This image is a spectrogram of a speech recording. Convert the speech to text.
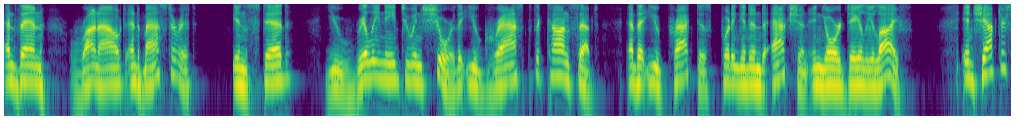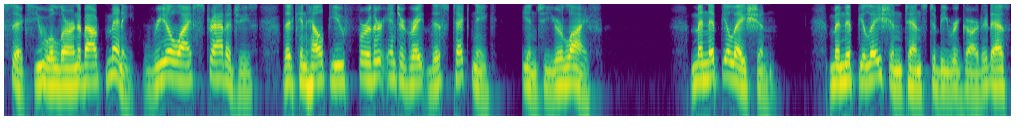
and then run out and master it. Instead, you really need to ensure that you grasp the concept and that you practice putting it into action in your daily life. In Chapter 6, you will learn about many real life strategies that can help you further integrate this technique into your life. Manipulation. Manipulation tends to be regarded as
